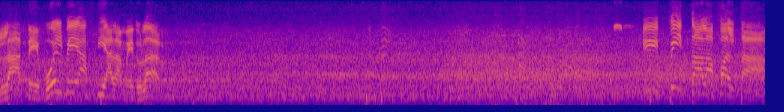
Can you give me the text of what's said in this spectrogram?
La devuelve hacia la medular. Y pita la falta.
